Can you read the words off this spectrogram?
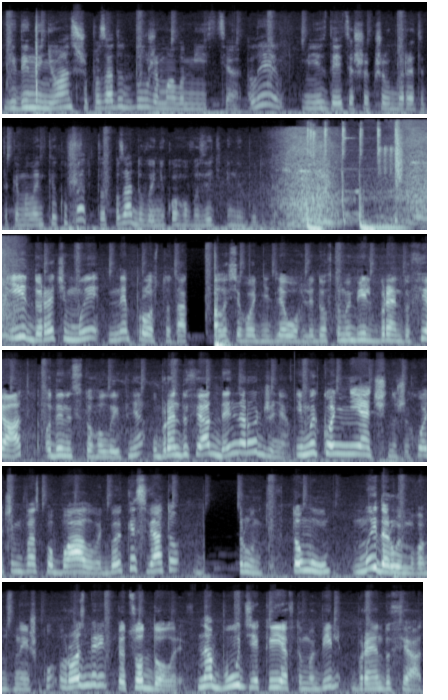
Єдиний нюанс, що позаду дуже мало місця, але мені здається, що якщо ви берете таке маленьке купе, то позаду ви нікого возити і не будете. І, до речі, ми не просто так але сьогодні для огляду автомобіль бренду Fiat 11 липня. У бренду Fiat день народження. І ми, конечно ж, хочемо вас побалувати, бо яке свято подарунків. Тому ми даруємо вам знижку у розмірі 500 доларів на будь-який автомобіль бренду Fiat.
